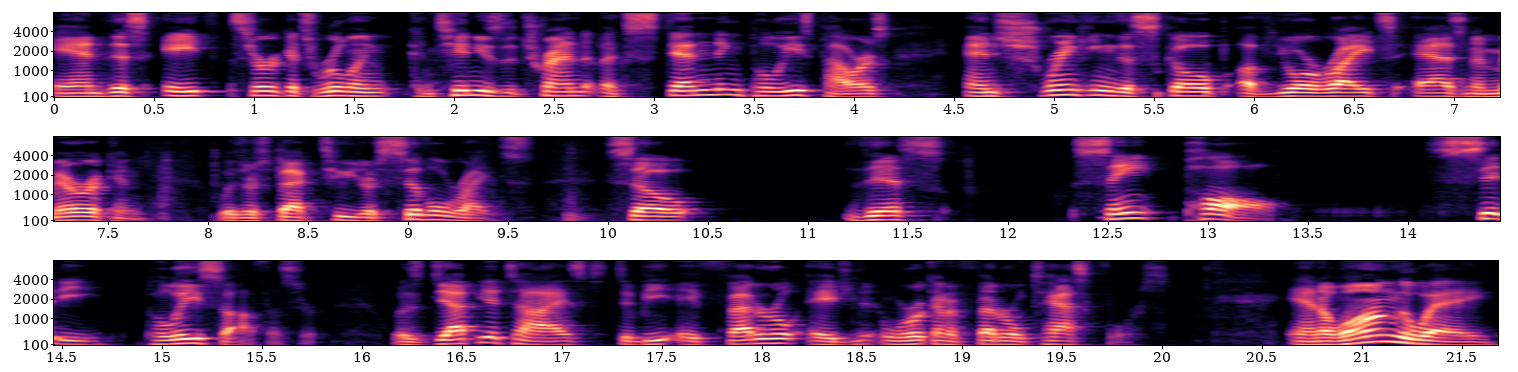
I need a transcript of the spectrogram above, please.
And this Eighth Circuit's ruling continues the trend of extending police powers and shrinking the scope of your rights as an American with respect to your civil rights. So, this St. Paul city police officer was deputized to be a federal agent and work on a federal task force. And along the way,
